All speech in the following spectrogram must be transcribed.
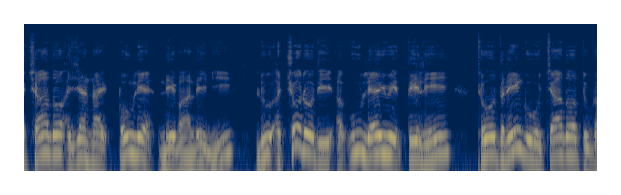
အခြားသောအရ၌ပုံလျက်နေပါလိမ့်မည်လူအချို့တို့သည်အူးလဲ၍သေလျင်ထိုသတင်းကိုကြားသောသူက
